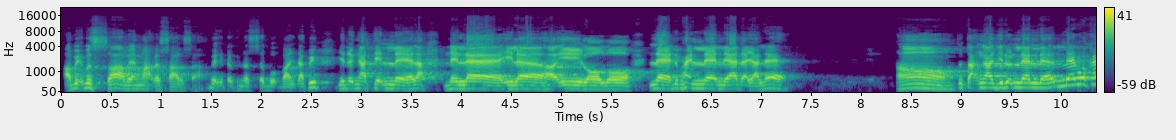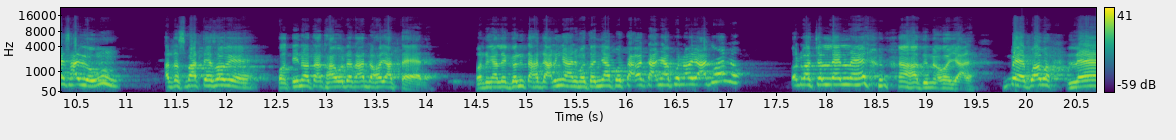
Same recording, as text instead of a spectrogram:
Habis besar memang besar-besar. Habis kita kena sebut banyak. Tapi dia dengar tik le lah. Ni la ilaha illallah. Le. Dia main le. Le ada ya le. Oh, tu tak ngaji duk le le. Le wakai sarung. Ada sebatas sore. Kau tina tak tahu dah tak ada ayat ter. Kau dengar lego ni tak ada dengar. Dia tanya apa tak tanya pun ayat tu mana. Kau baca le le. Ha tu nak ayat. Be apa apa? Le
